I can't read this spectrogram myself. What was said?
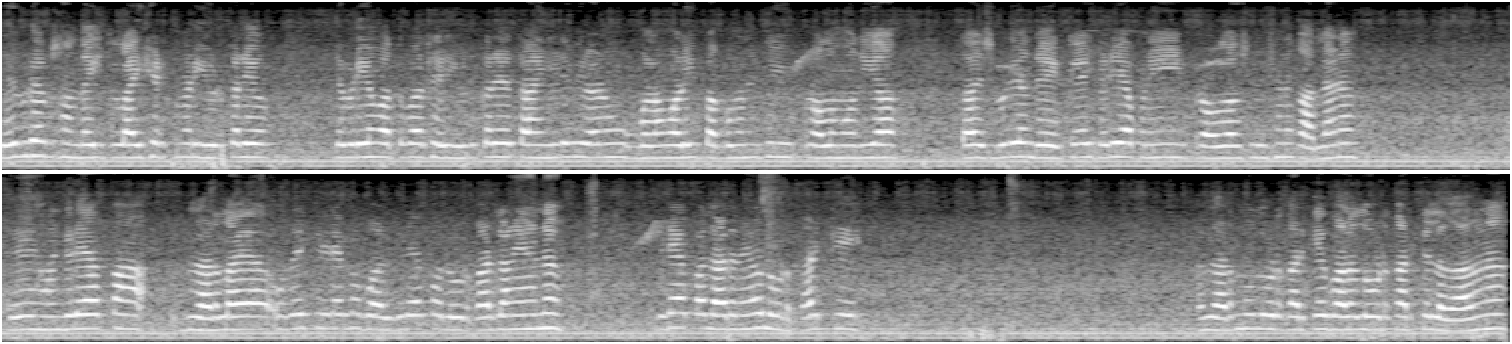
ਜੇ ਵੀਡੀਓ ਪਸੰਦ ਆਈ ਤਾਂ ਲਾਈਕ ਸ਼ੇਅਰ ਕਮੈਂਟ ਯੂਜ਼ ਕਰਿਓ। ਤੇ ਵੀਡੀਓ ਵੱਧ ਤੋਂ ਵੱਧ ਸ਼ੇਅਰ ਕਰਿਓ, ਤਾਂ ਹੀ ਜਿਹੜੇ ਵੀਰਾਂ ਨੂੰ ਗਲਾਂ ਵਾਲੀ ਪੱਗ ਬੰਨ੍ਹਣ ਦੀ ਪ੍ਰੋਬਲਮ ਆਉਂਦੀ ਆ, ਤਾਂ ਇਸ ਵੀਡੀਓ ਨੂੰ ਦੇਖ ਕੇ ਜਿਹੜੀ ਆਪਣੀ ਪ੍ਰੋਬਲਮ ਸੋਲੂਸ਼ਨ ਕਰ ਲੈਣ। ਤੇ ਹੁਣ ਜਿਹੜੇ ਆਪਾਂ ਲੜ ਲਾਇਆ, ਉਹਦੇ ਜਿਹੜੇ ਮੋਬਾਈਲ ਜਿਹੜੇ ਆਪਾਂ ਲੋਡ ਕਰ ਲੈਣੇ ਹਨ, ਜਿਹੜੇ ਆਪਾਂ ਲੜ ਨੇ ਉਹ ਲੋਡ ਕਰਕੇ ਲੜ ਨੂੰ ਲੋਡ ਕਰਕੇ, ਬਲ ਲੋਡ ਕਰਕੇ ਲਗਾ ਲੈਣਾ।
